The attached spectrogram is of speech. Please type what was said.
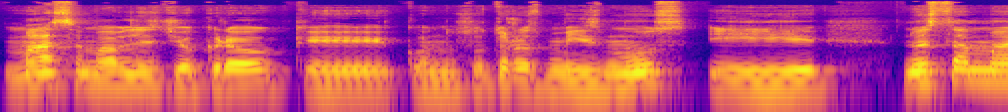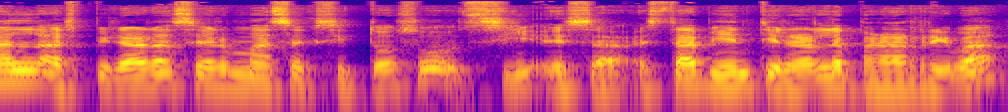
más amables, yo creo que con nosotros mismos y no está mal aspirar a ser más exitoso, sí, esa, está bien tirarle para arriba,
